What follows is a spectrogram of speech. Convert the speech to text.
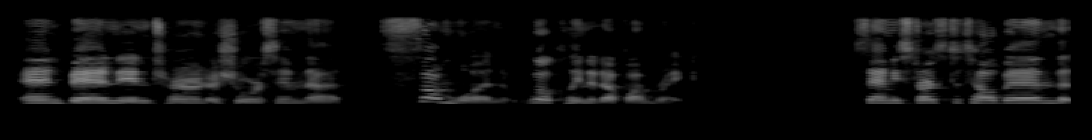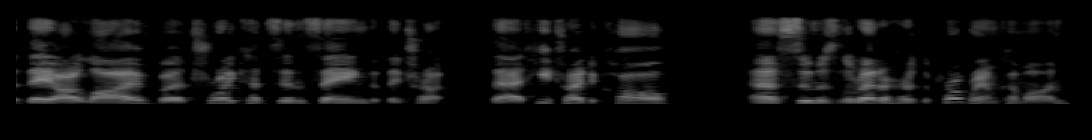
And Ben, in turn, assures him that someone will clean it up on break. Sammy starts to tell Ben that they are live, but Troy cuts in saying that they try that he tried to call as soon as Loretta heard the program come on.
